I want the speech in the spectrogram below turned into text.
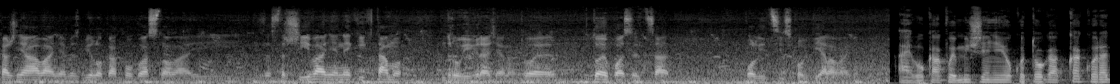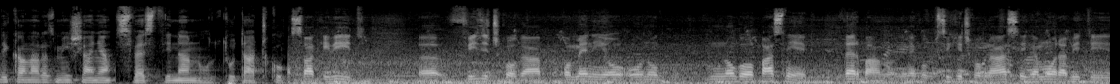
kažnjavanja bez bilo kakvog osnova i zastrašivanje nekih tamo drugih građana. To je, to je posljedica policijskog djelovanja. A evo kakvo je mišljenje i oko toga kako radikalna razmišljanja svesti na nultu tačku. Svaki vid e, fizičkog, a po meni ono mnogo opasnije verbalnog i nekog psihičkog nasilja mora biti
